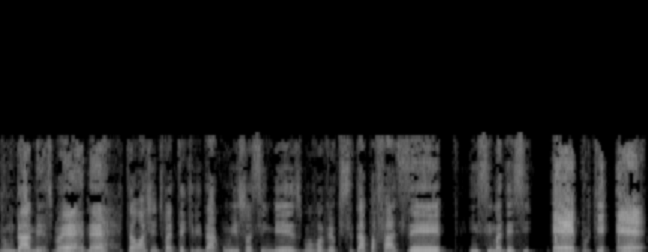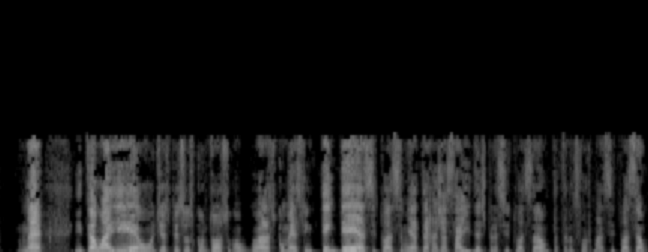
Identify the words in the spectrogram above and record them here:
Não dá mesmo, é, né? Então a gente vai ter que lidar com isso assim mesmo, vou ver o que se dá para fazer em cima desse é, porque é, não é? Então aí é onde as pessoas elas começam a entender a situação e até arranjar saídas para a situação, para transformar a situação.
